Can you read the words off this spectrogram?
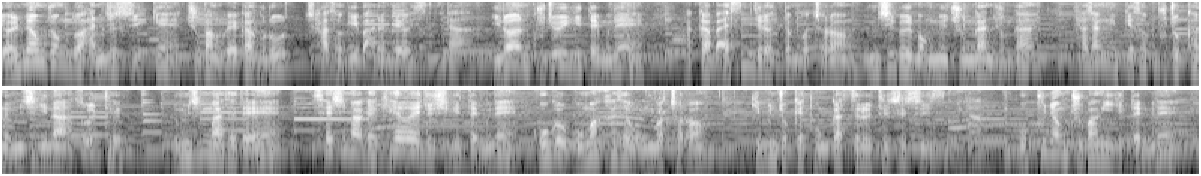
10명 정도 앉을 수 있게 주방 외곽으로 좌석이 마련되어 있습니다. 이러한 구조이기 때문에 아까 말씀드렸던 것처럼 음식을 먹는 중간중간 사장님께서 부족한 음식이나 솔트, 음식 맛에 대해 세심하게 케어해 주시기 때문에 고급 오마카세 온 것처럼 기분 좋게 돈가스를 드실 수 있습니다. 오픈형 주방이기 때문에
